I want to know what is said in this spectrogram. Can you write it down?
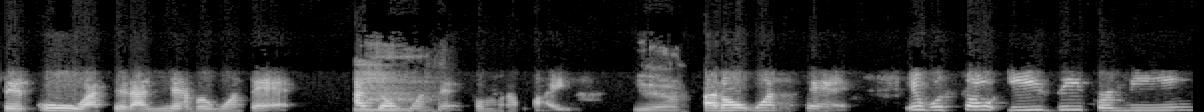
said oh i said i never want that. I don't Mm. want that for my life. Yeah, i don't want that. It was so easy for me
